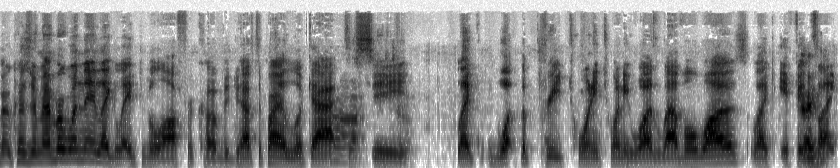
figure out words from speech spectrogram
because remember when they like laid people off for COVID, you have to probably look at Ah, to see true. like what the pre 2021 level was, like if it's And like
